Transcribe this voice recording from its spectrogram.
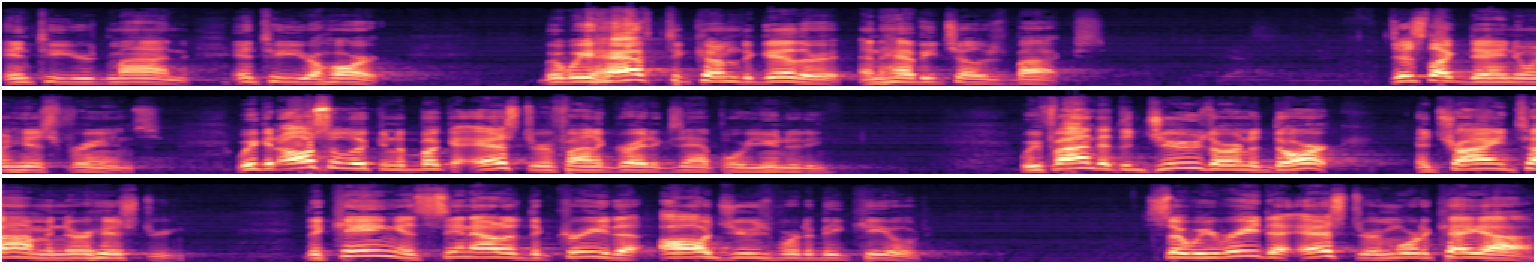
into your mind, into your heart. But we have to come together and have each other's backs. Just like Daniel and his friends. We can also look in the book of Esther and find a great example of unity. We find that the Jews are in a dark and trying time in their history. The king has sent out a decree that all Jews were to be killed. So we read that Esther and Mordecai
